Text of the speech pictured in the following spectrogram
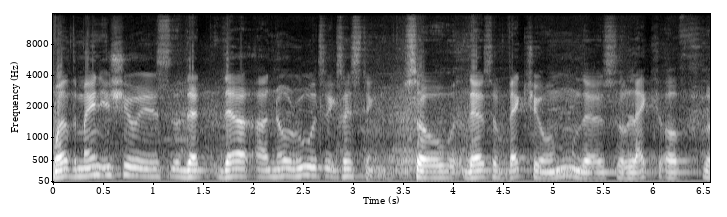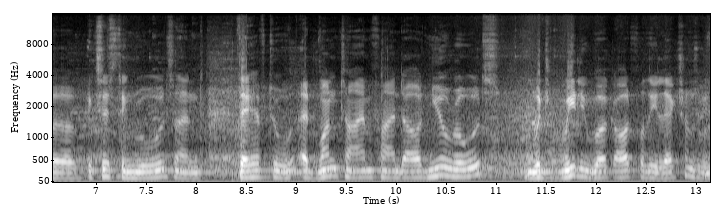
Well, the main issue is that there are no rules existing. So there's a vacuum, there's a lack of uh, existing rules, and they have to, at one time, find out new rules which really work out for the elections, which,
